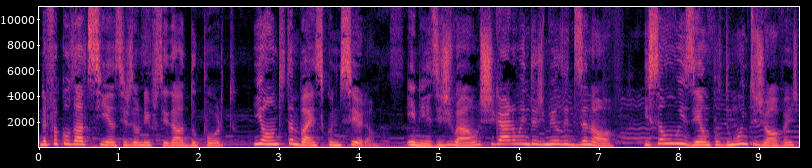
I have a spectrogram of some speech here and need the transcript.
na Faculdade de Ciências da Universidade do Porto e onde também se conheceram. Inês e João chegaram em 2019 e são um exemplo de muitos jovens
